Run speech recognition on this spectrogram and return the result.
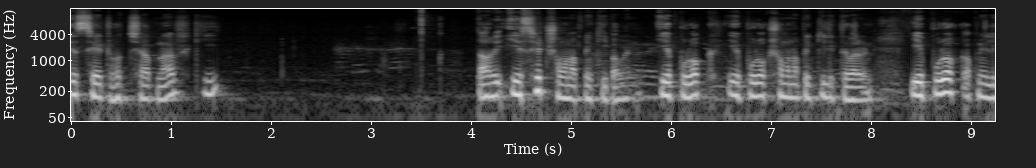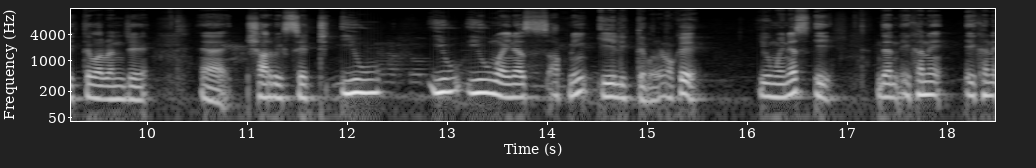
এ সেট হচ্ছে আপনার কি? তাহলে এ সেট সমান আপনি কি পাবেন? এ পূরক এ পূরক সমান আপনি কি লিখতে পারবেন? এ পূরক আপনি লিখতে পারবেন যে সার্বিক set U U U minus আপনি এ লিখতে পারেন, ওকে? ইউ মাইনাস এ দেন এখানে এখানে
